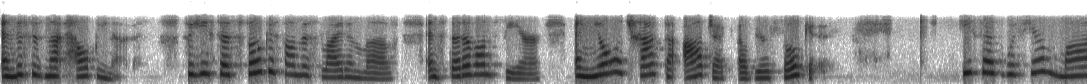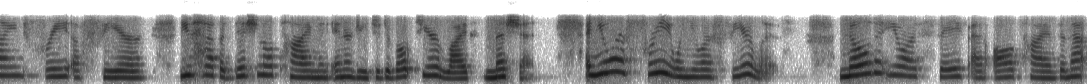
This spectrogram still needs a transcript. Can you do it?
And this is not helping us. So he says, focus on this light and love instead of on fear, and you'll attract the object of your focus. He says, with your mind free of fear, you have additional time and energy to devote to your life's mission. And you are free when you are fearless. Know that you are safe at all times and that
